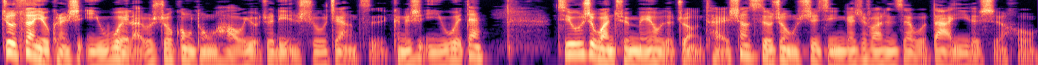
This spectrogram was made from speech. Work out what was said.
就算有可能是一位来，不是说共同好友，就脸书这样子，可能是一位，但几乎是完全没有的状态。上次有这种事情，应该是发生在我大一的时候，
